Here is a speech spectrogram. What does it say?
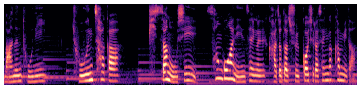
많은 돈이, 좋은 차가, 비싼 옷이 성공한 인생을 가져다 줄 것이라 생각합니다.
